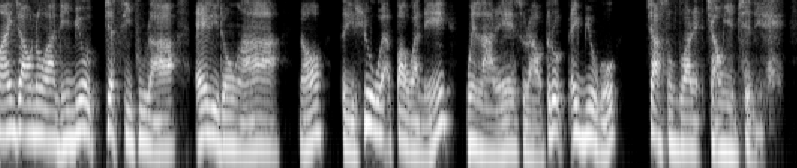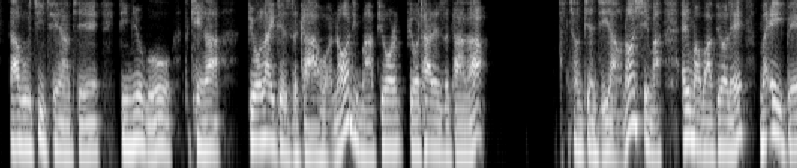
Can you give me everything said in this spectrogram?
မိုင်းကြောင်းတော့ဒီမျိုးပျက်စီးဖူးတာအဲ့ဒီတော့ကနော် ဒီလှုပ်ဝက်အပေါက်ကနေဝင်လာတယ်ဆိုတာကိုသူတို့အဲ့မြို့ကိုကြာဆုံးသွားတဲ့အကြောင်းရင်းဖြစ်နေတယ်။ဒါကိုကြည့်ခြင်းအပြင်ဒီမြို့ကိုသခင်ကပြောလိုက်တဲ့စကားပေါ့နော်ဒီမှာပြောပြောထားတဲ့စကားကကျွန်တော်ပြန်ကြည့်အောင်เนาะရှေ့မှာအဲ့ဒီမှာဗာပြောလဲမအိပ်ပဲ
